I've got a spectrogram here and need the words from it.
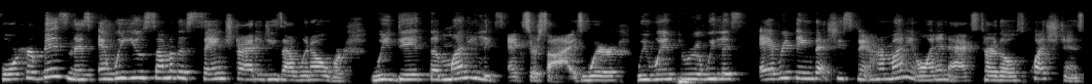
for her business and we used some of the same strategies I went over. We did the money leaks exercise where we went through and we list everything that she spent her money on and asked her those questions.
